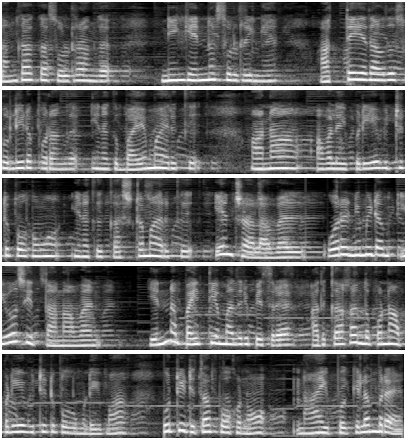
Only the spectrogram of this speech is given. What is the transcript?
கங்காக்கா சொல்றாங்க. நீங்க என்ன சொல்றீங்க? அத்தை ஏதாவது சொல்லிட போறாங்க. எனக்கு பயமா இருக்கு. ஆனா அவளை இப்படியே விட்டுட்டு போகவும் எனக்கு கஷ்டமா இருக்கு என்றாள் அவள். ஒரு நிமிடம் யோசித்தான் அவன். என்ன பைத்தியம் மாதிரி பேசுகிற அதுக்காக அந்த பொண்ணை அப்படியே விட்டுட்டு போக முடியுமா? கூட்டிகிட்டு தான் போகணும். நான் இப்போ கிளம்புறேன்.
